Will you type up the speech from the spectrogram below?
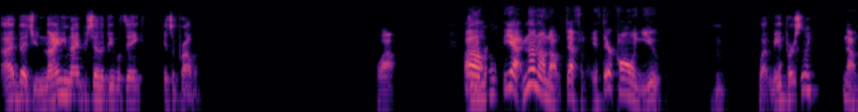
I bet you ninety nine percent of the people think it's a problem. Wow. Well, yeah, no, no, no, definitely. If they're calling you, mm-hmm. What me personally? no,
